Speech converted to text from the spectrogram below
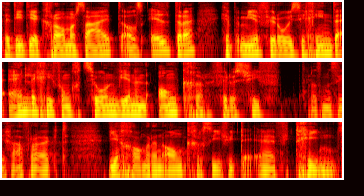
Der Didier Kramer sagt, als Eltern haben wir für unsere Kinder ähnliche Funktion wie einen Anker für ein Schiff. Dass man sich auch fragt, wie kann man ein Anker sein für die, äh, für die Kinder?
